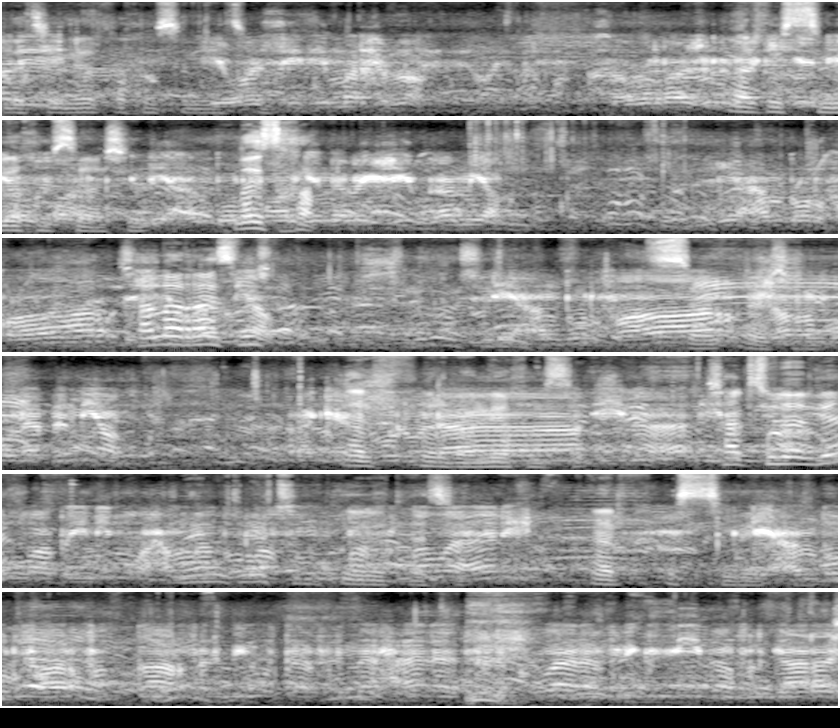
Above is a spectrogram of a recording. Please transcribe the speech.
30500 سيدي مرحبا صور الراجل 1625 الله يسخر أنا يجيب 100 اللي عنده الفار شحال الرئيس من شحال؟ اللي عنده الفار 29 شربونا ب 100 1450 شحال؟ فاطين محمد 32 علي 1600 عنده الفار في الدار في البيوت في المحلات في الشوارع في الكسيبه في الكراج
